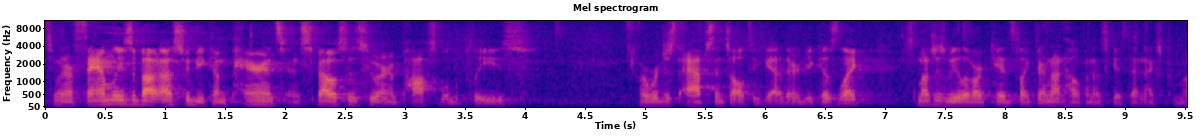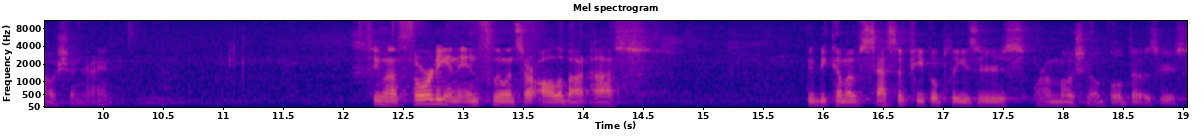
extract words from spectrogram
So when our family is about us, we become parents and spouses who are impossible to please. Or we're just absent altogether because, like, as much as we love our kids, like, they're not helping us get that next promotion, right? See, when authority and influence are all about us, we become obsessive people pleasers or emotional bulldozers.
